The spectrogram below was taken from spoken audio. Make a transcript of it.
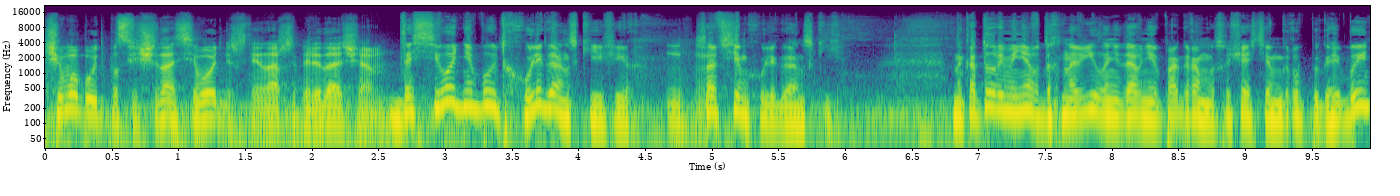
чему будет посвящена сегодняшняя наша передача? Да сегодня будет хулиганский эфир. Совсем хулиганский. На который меня вдохновила недавняя программа с участием группы «Грибы»,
